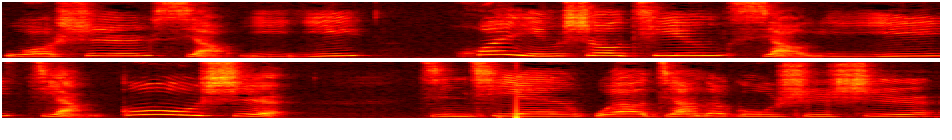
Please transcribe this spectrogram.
我是小依依，欢迎收听小依依讲故事。今天我要讲的故事是《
